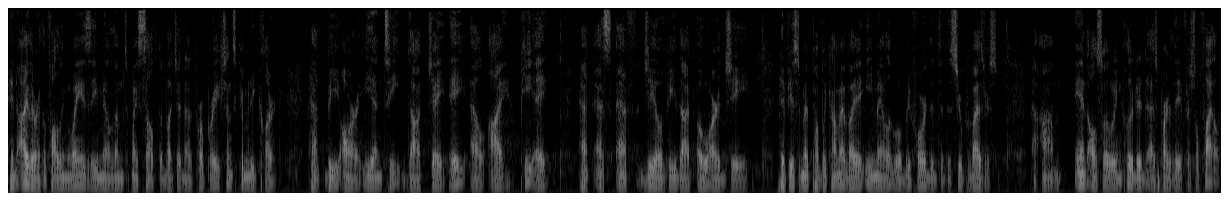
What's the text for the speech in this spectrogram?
in either of the following ways. Email them to myself, the Budget and Appropriations Committee Clerk, at brent.jalipa at sfgov.org. If you submit public comment via email, it will be forwarded to the supervisors um, and also included as part of the official file.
